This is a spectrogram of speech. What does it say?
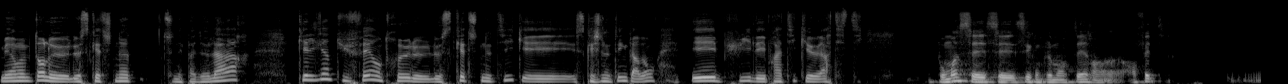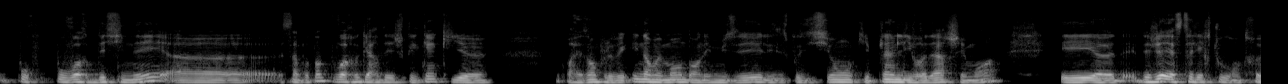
Mais en même temps, le, sketch note, ce n'est pas de l'art. Quel lien tu fais entre le, le sketchnoting et pardon et puis les pratiques artistiques? Pour moi, c'est complémentaire. En fait, pour pouvoir dessiner, euh, c'est important de pouvoir regarder. Je suis quelqu'un qui, euh, par exemple, va énormément dans les musées, les expositions, qui est plein de livres d'art chez moi. Et euh, déjà, il y a cet aller-retour entre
